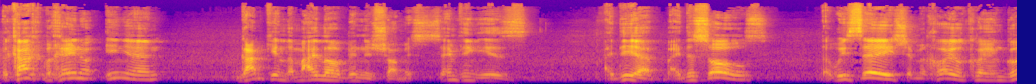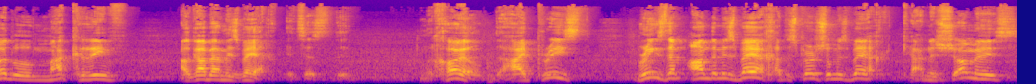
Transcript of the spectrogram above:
Bekach b'cheino inyan gamkin lamailo bin. Same thing is idea by the souls that we say shemechoyel kohen godel makriv al. It says the the high priest, brings them on the Mizbeach, at the spiritual Mizbeach. Kanishomis,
